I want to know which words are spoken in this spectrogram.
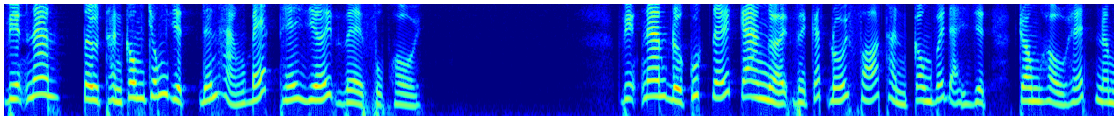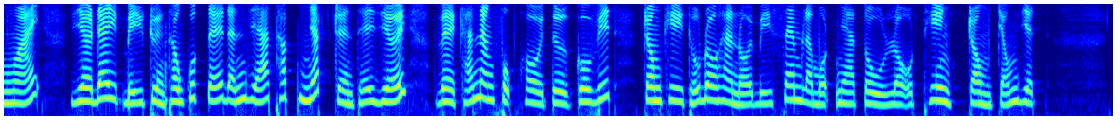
Việt Nam từ thành công chống dịch đến hạng bét thế giới về phục hồi. Việt Nam được quốc tế ca ngợi về cách đối phó thành công với đại dịch trong hầu hết năm ngoái, giờ đây bị truyền thông quốc tế đánh giá thấp nhất trên thế giới về khả năng phục hồi từ Covid, trong khi thủ đô Hà Nội bị xem là một nhà tù lộ thiên trong chống dịch.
